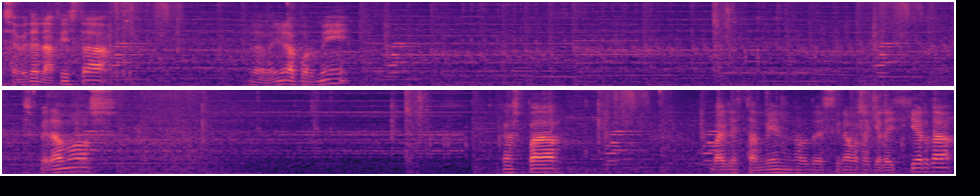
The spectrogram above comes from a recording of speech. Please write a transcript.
Se mete en la fiesta. Mira, venir a por mí. Esperamos. Caspar. Bailes también nos destinamos aquí a la izquierda.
